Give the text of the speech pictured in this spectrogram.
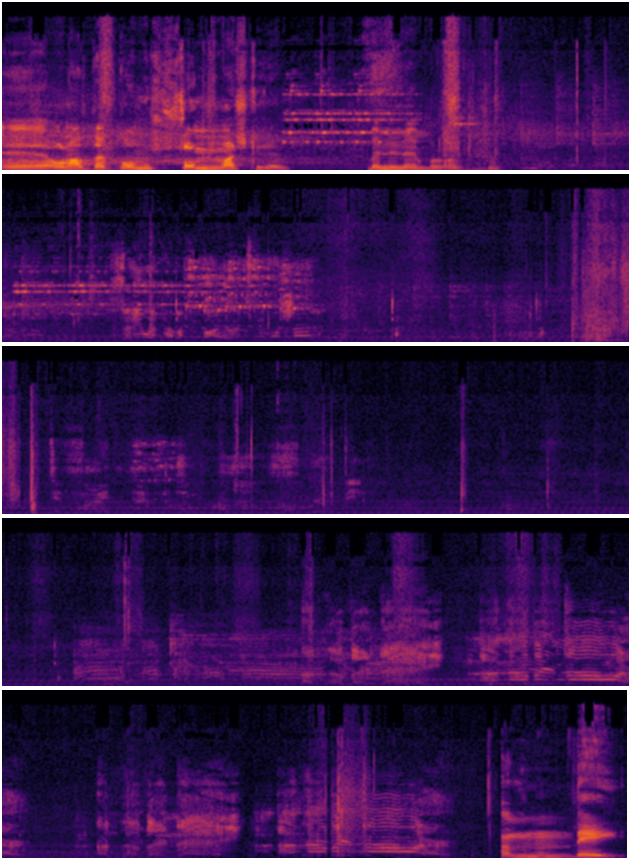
Ee, 16 dakika olmuş. Son bir maç girelim. Ben yine Ember kazanacağım. Another day, another dollar. Another day, another dollar. Ananın değil.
